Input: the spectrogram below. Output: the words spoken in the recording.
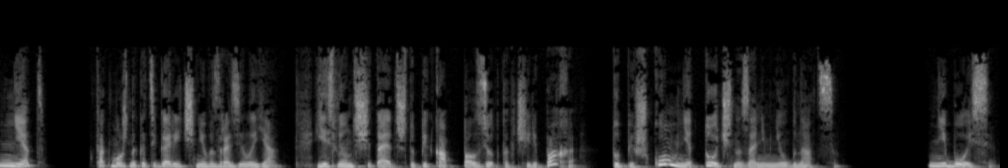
«Нет», — как можно категоричнее возразила я. «Если он считает, что пикап ползет как черепаха, то пешком мне точно за ним не угнаться». «Не бойся,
